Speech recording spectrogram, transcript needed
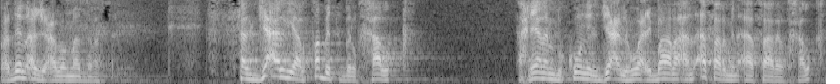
بعدين أجعله مدرسة. فالجعل يرتبط بالخلق. أحيانا بيكون الجعل هو عبارة عن أثر من آثار الخلق.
